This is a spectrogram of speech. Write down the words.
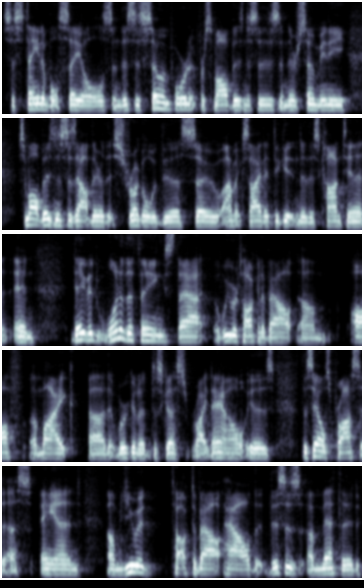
sustainable sales. And this is so important for small businesses. And there's so many small businesses out there that struggle with this. So I'm excited to get into this content. And David, one of the things that we were talking about um, off a mic uh, that we're going to discuss right now is the sales process. And um, you had talked about how this is a method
